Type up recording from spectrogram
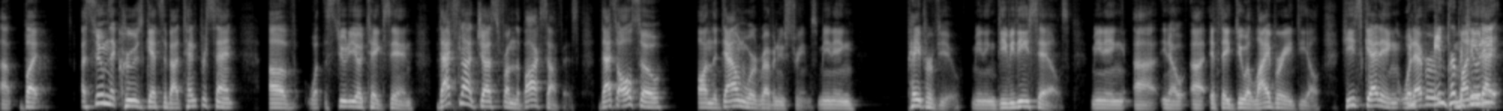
Uh, but assume that Cruise gets about 10% of what the studio takes in. That's not just from the box office. That's also on the downward revenue streams, meaning pay per view, meaning DVD sales, meaning uh, you know uh, if they do a library deal, he's getting whatever in perpetuity. money that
